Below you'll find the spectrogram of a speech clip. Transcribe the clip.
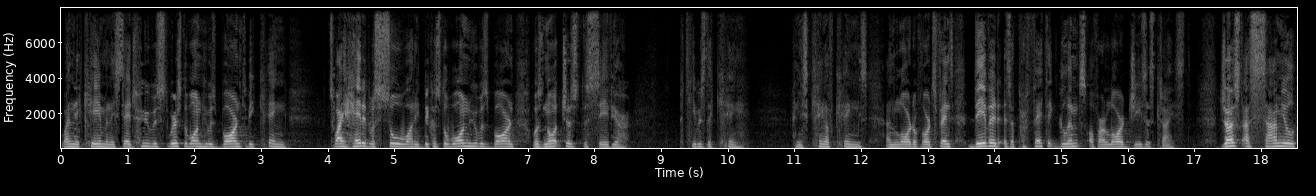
when they came and they said, Who was, Where's the one who was born to be king? That's why Herod was so worried, because the one who was born was not just the Savior, but he was the King. And he's King of kings and Lord of lords. Friends, David is a prophetic glimpse of our Lord Jesus Christ. Just as Samuel,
